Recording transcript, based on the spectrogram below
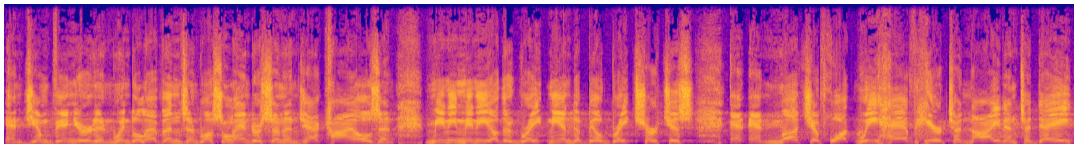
and Jim Vineyard and Wendell Evans and Russell Anderson and Jack Hyles and many, many other great men to build great churches. And, and much of what we have here tonight and today,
